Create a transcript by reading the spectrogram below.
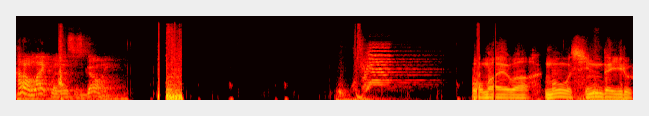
I don't like where this is going. お前はもう死んでいる。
